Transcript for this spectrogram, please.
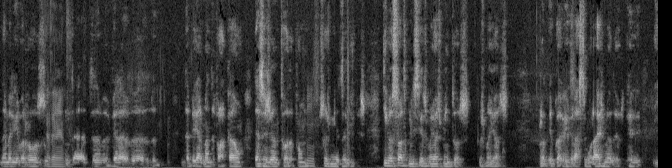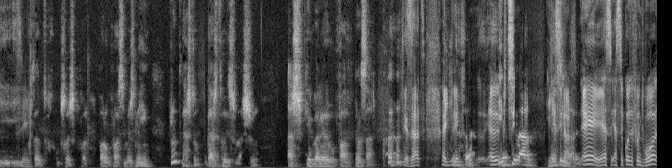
da Maria Barroso, da, da, Vera, da, da Armanda Falcão, dessa gente toda, foram hum. pessoas minhas amigas. Tive a sorte de conhecer os maiores pintores, os maiores. Pronto, eu, eu, Graça Moraes, meu Deus, e, e portanto, pessoas que foram, foram, próximas de mim. Pronto, gasto, gasto é. isso, acho acho que agora é o falo de pensar. Exato. Em, e ensinar. E ensinar. ensinar. É, essa, essa coisa foi muito boa.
